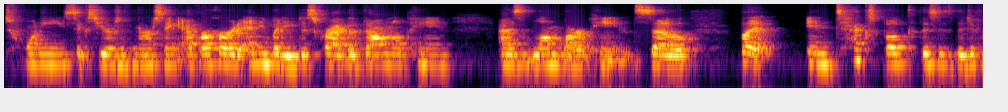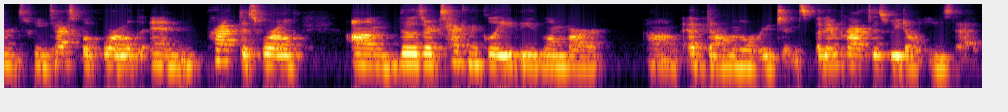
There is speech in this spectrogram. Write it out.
26 years of nursing ever heard anybody describe abdominal pain as lumbar pain. So, but in textbook, this is the difference between textbook world and practice world. Um, those are technically the lumbar um, abdominal regions, but in practice we don't use that.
